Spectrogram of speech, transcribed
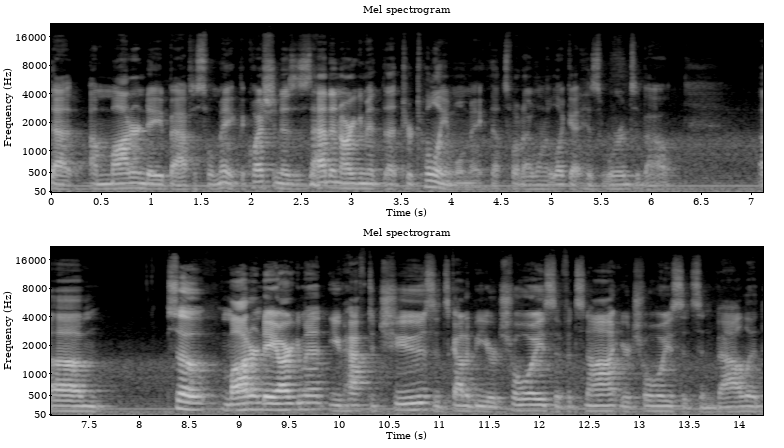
that a modern day Baptist will make. The question is, is that an argument that Tertullian will make? That's what I want to look at his words about. Um, so modern day argument, you have to choose. It's got to be your choice. If it's not your choice, it's invalid.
